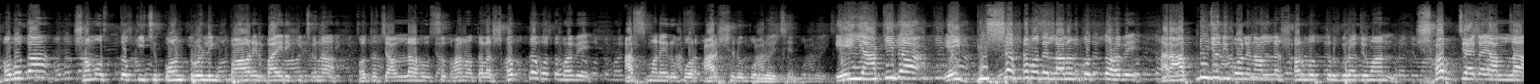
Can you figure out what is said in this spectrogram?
ক্ষমতা, সমস্ত কিছু কন্ট্রোলিং পাওয়ারের বাইরে কিছু না। অথচ আল্লাহ সুবহানাহু তাআলা সত্যগতভাবে আসমানের উপর, আরশের উপর রয়েছেন। এই আকীদা, এই বিশ্বাস আমাদের লালন করতে হবে। আর আপনি যদি বলেন আল্লাহ সর্বত্র বিরাজমান, সব জায়গায় আল্লাহ,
